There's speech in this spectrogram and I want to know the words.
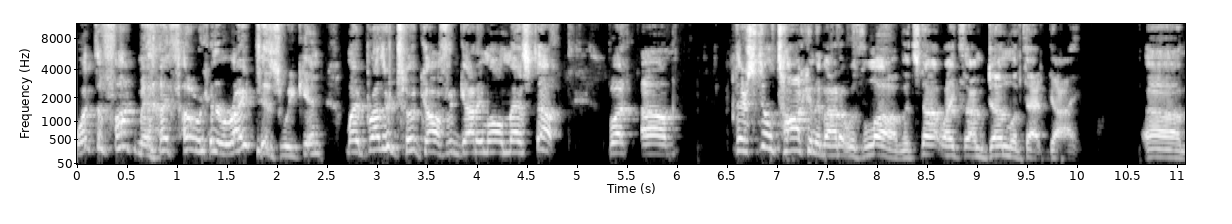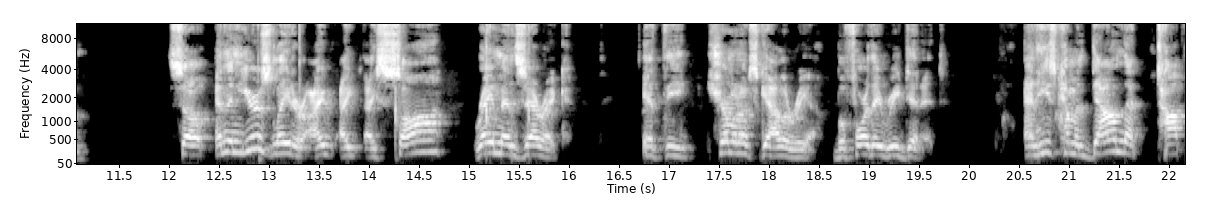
"What the fuck, man? I thought we were going to write this weekend. My brother took off and got him all messed up." But um, they're still talking about it with love. It's not like I'm done with that guy. Um, so, and then years later, I, I, I saw Ray Manzarek at the Sherman Oaks Galleria before they redid it. And he's coming down that top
